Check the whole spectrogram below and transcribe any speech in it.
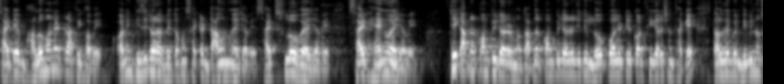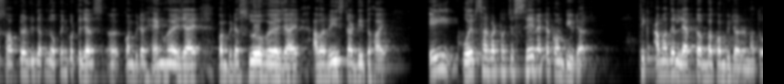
সাইটে ভালো মানের ট্রাফিক হবে, অনেক ভিজিটর আসবে, তখন সাইটটা ডাউন হয়ে যাবে সাইট স্লো হয়ে যাবে সাইট হ্যাং হয়ে যাবে। ঠিক আপনার কম্পিউটারের মতো। আপনার কম্পিউটারে যদি লো কোয়ালিটির কনফিগারেশন থাকে, তাহলে দেখবেন বিভিন্ন সফটওয়্যার যদি আপনি ওপেন করতে যান কম্পিউটার হ্যাং হয়ে যায় কম্পিউটার স্লো হয়ে যায়, আবার রিস্টার্ট দিতে হয়। এই ওয়েব সার্ভারটা হচ্ছে সেম একটা কম্পিউটার ঠিক আমাদের ল্যাপটপ বা কম্পিউটারের মতো।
